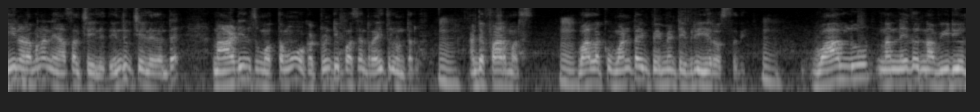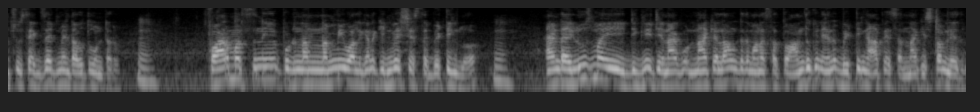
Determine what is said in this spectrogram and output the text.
ఈ నడమన నేను అసలు చేయలేదు. ఎందుకు చేయలేదంటే నా ఆడియన్స్ మొత్తము ఒక ట్వంటీ పర్సెంట్ రైతులు ఉంటారు. అంటే ఫార్మర్స్ వాళ్ళకు one time payment every year వస్తుంది. వాళ్ళు నన్ను ఏదో నా వీడియోలు చూసి ఎగ్జైట్మెంట్ అవుతూ ఉంటారు. ఫార్మర్స్ని ఇప్పుడు నన్ను నమ్మి వాళ్ళు కనుక ఇన్వెస్ట్ చేస్తే బెట్టింగ్లో and I lose my dignity. నాకు నాకు ఎలా ఉంటుంది మనస్తత్వం? అందుకు నేను బెట్టింగ్ ఆపేశాను. నాకు ఇష్టం లేదు.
